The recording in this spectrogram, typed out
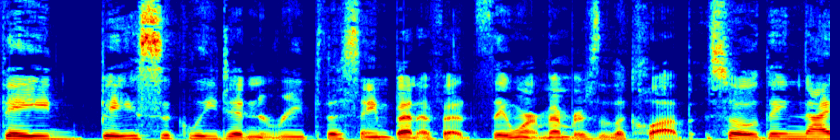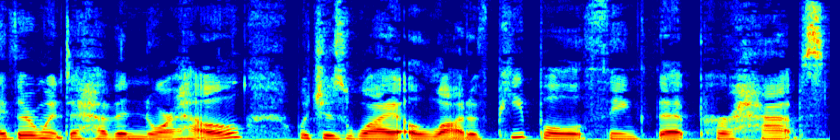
they basically didn't reap the same benefits. They weren't members of the club. So they neither went to heaven nor hell, which is why a lot of people think that perhaps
